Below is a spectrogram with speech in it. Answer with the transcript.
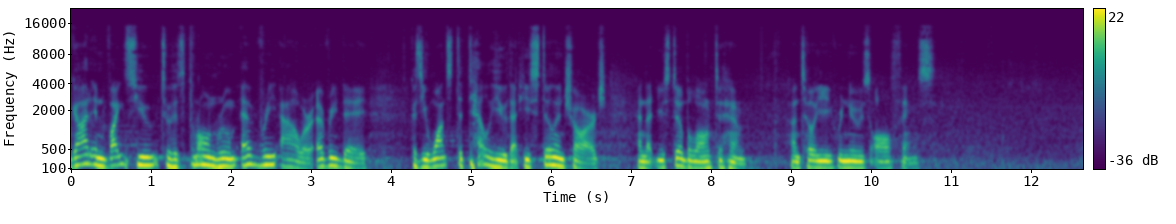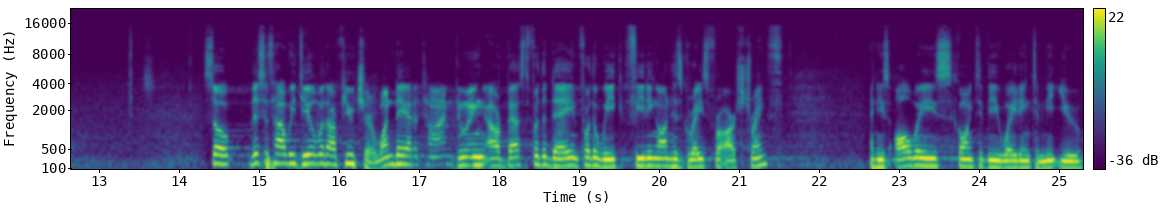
God invites you to his throne room every hour, every day, because he wants to tell you that he's still in charge and that you still belong to him until he renews all things. So, this is how we deal with our future, one day at a time, doing our best for the day and for the week, feeding on his grace for our strength and He's always going to be waiting to meet you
